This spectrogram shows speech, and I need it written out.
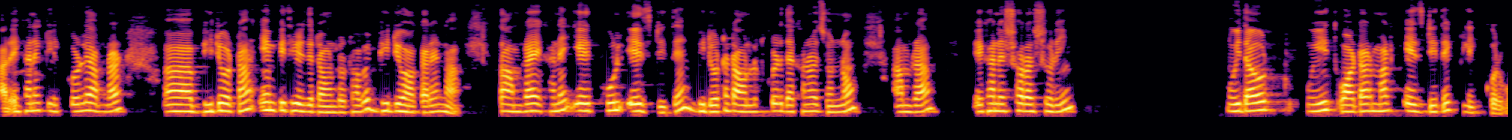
আর এখানে ক্লিক করলে আপনার ভিডিওটা এমপি থ্রিতে ডাউনলোড হবে ভিডিও আকারে না। তো আমরা এখানে এই ফুল এইচডিতে ভিডিওটা ডাউনলোড করে দেখানোর জন্য আমরা এখানে সরাসরি উইদাউট উইথ ওয়াটারমার্ক এইচডিতে ক্লিক করব।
